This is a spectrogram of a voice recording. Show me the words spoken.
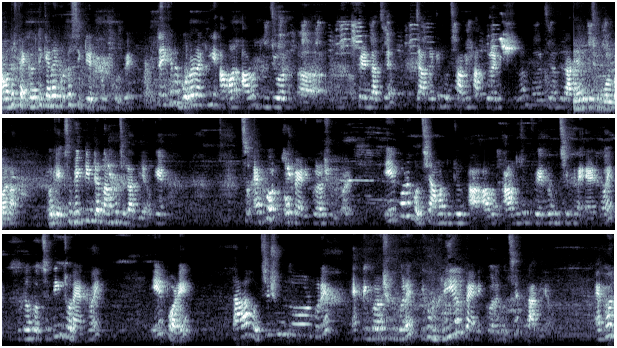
আমাদের ফ্যাকাল্টি কেন এরকম একটা সিক্রেট গ্রুপ করবে? তো এখানে বলে রাখি, আমার আরও দুজন ফ্রেন্ড আছে, যাদেরকে হচ্ছে আমি হাত ধরে রেখেছিলাম বলেছিলাম যে রাধিয়া কিছু বলবা না। ওকে সো ভিকটিমটার নাম হচ্ছে রাধিয়া ওকে সো এখন ও প্যানিক করা শুরু করে। এরপরে হচ্ছে আমার আ- আরও দুজন ফ্রেন্ডও হচ্ছে এখানে অ্যাড হয়। টোটাল হচ্ছে তিনজন অ্যাড হয়। এরপরে তারা হচ্ছে সুন্দর করে অ্যাক্টিং করা শুরু করে এবং রিয়েল প্যানিক করে হচ্ছে রাদিয়া। এখন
